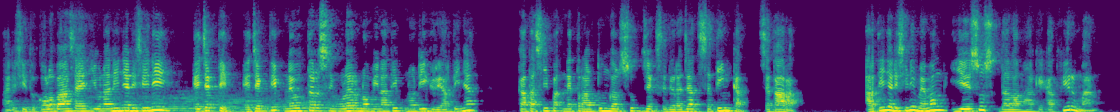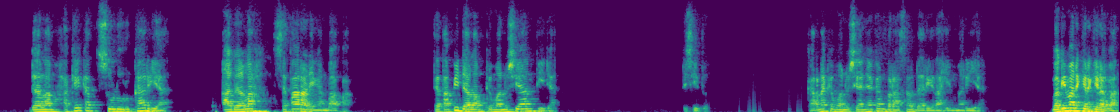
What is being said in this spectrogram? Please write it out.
nah di situ kalau bahasa Yunaninya di sini adjektif adjektif neuter singular nominatif no degree artinya kata sifat netral tunggal subjek sederajat setingkat setara artinya di sini memang Yesus dalam hakikat firman dalam hakikat seluruh karya adalah setara dengan Bapa. Tetapi dalam kemanusiaan tidak. Di situ. Karena kemanusiaannya kan berasal dari rahim Maria. Bagaimana kira-kira Pak?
